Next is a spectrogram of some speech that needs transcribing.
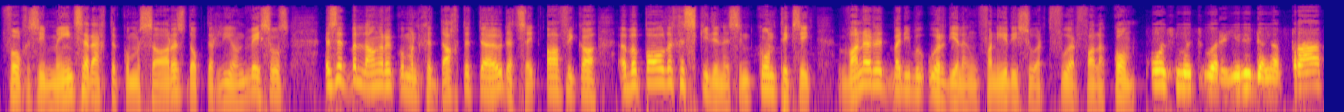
Volgens die menseregte kommissaris Dr Leon Wessels, is dit belangrik om in gedagte te hou dat Suid-Afrika 'n bepaalde geskiedenis en konteks het wanneer dit by die beoordeling van hierdie soort voorvalle kom. Ons moet oor hierdie dinge praat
